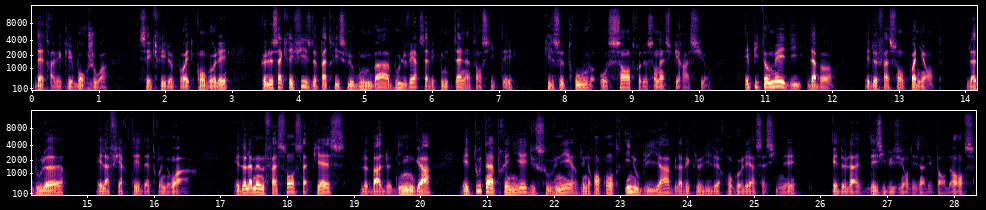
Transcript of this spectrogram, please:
d'être avec les bourgeois, s'écrit le poète congolais, que le sacrifice de Patrice Lumumba bouleverse avec une telle intensité qu'il se trouve au centre de son inspiration. Épitomée dit d'abord, et de façon poignante, la douleur et la fierté d'être noir. Et de la même façon, sa pièce, Le bal de Dinga, est tout imprégnée du souvenir d'une rencontre inoubliable avec le leader congolais assassiné et de la désillusion des indépendances,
